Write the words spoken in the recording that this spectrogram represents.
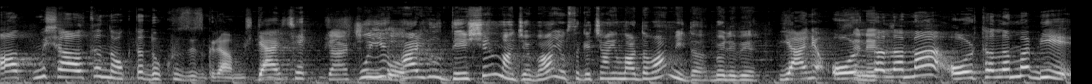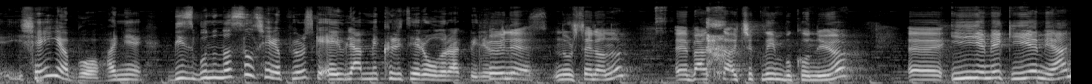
66.900 grammış. Gerçek. Bu yıl her yıl değişir mi acaba? Yoksa geçen yıllarda var mıydı böyle bir? Yani ortalama ortalama bir şey ya bu. Hani biz bunu nasıl şey yapıyoruz ki evlenme kriteri olarak belirliyoruz? Şöyle Nursel Hanım, e, ben size açıklayayım bu konuyu. E, iyi yemek yiyemeyen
